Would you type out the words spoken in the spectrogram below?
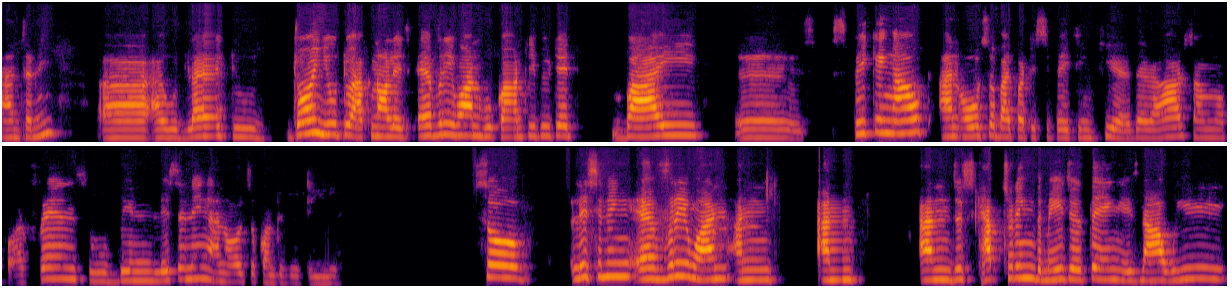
Anthony. Uh, I would like to join you to acknowledge everyone who contributed by uh, speaking out and also by participating here. There are some of our friends who've been listening and also contributing here. So listening everyone and and and just capturing the major thing is now we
